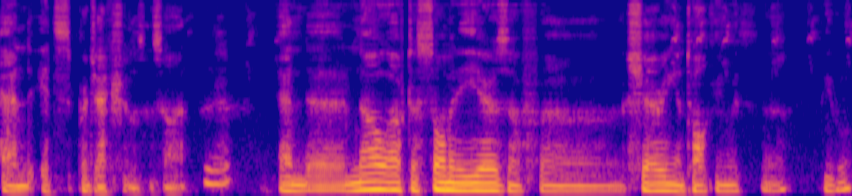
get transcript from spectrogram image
and its projections and so on. Yeah. And uh, now, after so many years of uh, sharing and talking with uh, people,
